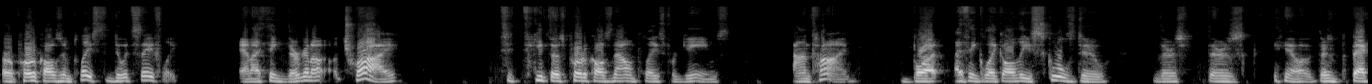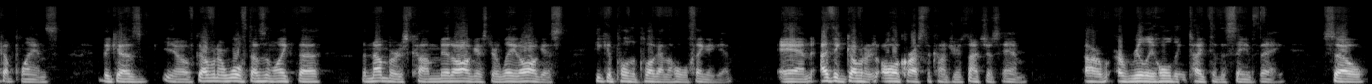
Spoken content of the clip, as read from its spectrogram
or protocols in place to do it safely. And i think they're going to try to, to keep those protocols now in place for games on time. But i think like all these schools do there's there's you know there's backup plans because you know if Governor Wolf doesn't like the the numbers come mid August or late August, he could pull the plug on the whole thing again. And I think governors all across the country, it's not just him, are, are really holding tight to the same thing. So,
